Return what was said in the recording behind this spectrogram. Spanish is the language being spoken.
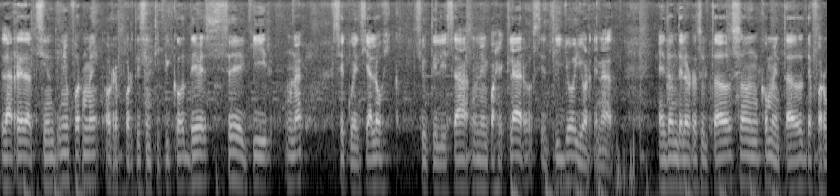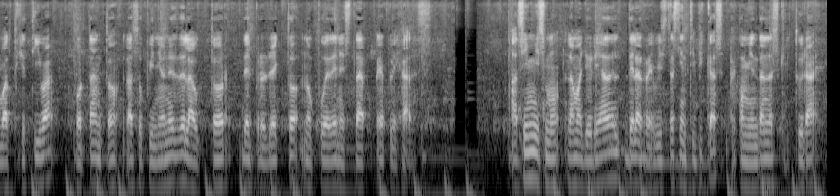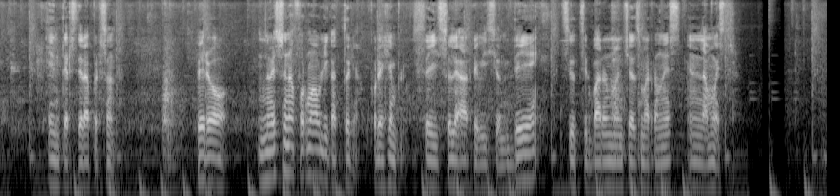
La redacción de un informe o reporte científico debe seguir una secuencia lógica. Se utiliza un lenguaje claro, sencillo y ordenado, en donde los resultados son comentados de forma objetiva por tanto, las opiniones del autor del proyecto no pueden estar reflejadas. Asimismo, la mayoría de las revistas científicas recomiendan la escritura en tercera persona, pero no es una forma obligatoria. Por ejemplo, se hizo la revisión de, se observaron manchas marrones en la muestra.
